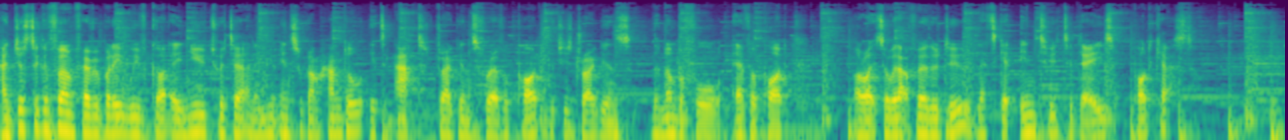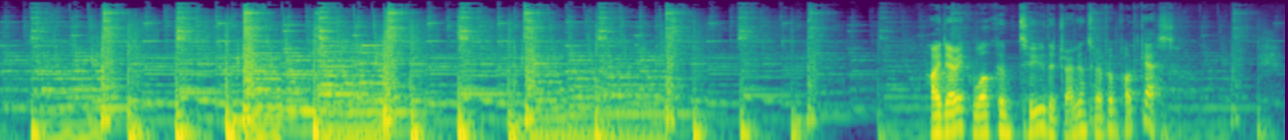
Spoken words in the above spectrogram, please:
And just to confirm for everybody, we've got a new Twitter and a new Instagram handle. It's at Dragons Forever Pod, which is Dragons the number four ever pod. All right, so without further ado, let's get into today's podcast. Hi, Derek. Welcome to the Dragons Forever podcast.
